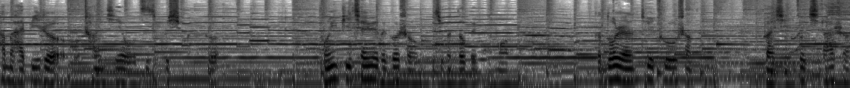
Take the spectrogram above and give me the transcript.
他们还逼着我唱一些我自己不喜欢的歌。同一批签约的歌手基本都被埋没了，很多人退出上台，转型做其他事儿。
